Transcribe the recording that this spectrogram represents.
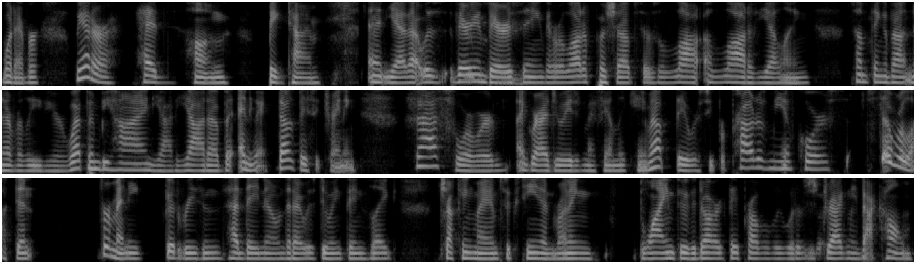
whatever. We had our heads hung big time. And yeah that was very embarrassing. There were a lot of push-ups. There was a lot a lot of yelling. Something about never leave your weapon behind yada yada. But anyway that was basic training. Fast forward i graduated. My family came up. They were super proud of me of course. Still reluctant for many good reasons had they known that i was doing things like chucking my m16 and running blind through the dark they probably would have just dragged me back home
